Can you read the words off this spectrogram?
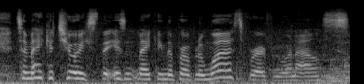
to make a choice that isn't making the problem worse for everyone else.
